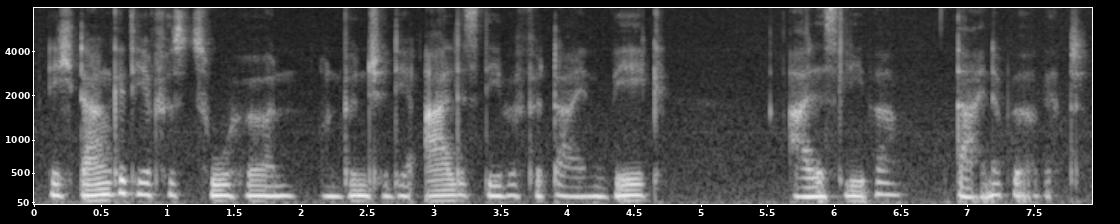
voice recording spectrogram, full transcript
Ich danke dir fürs Zuhören und wünsche dir alles Liebe für deinen Weg. Alles Liebe, deine Birgit.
